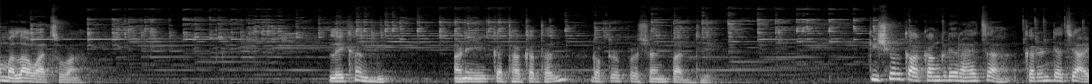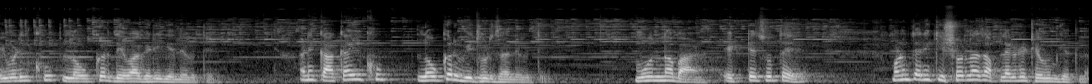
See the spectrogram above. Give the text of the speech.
मला वाचवा. लेखन आणि कथाकथन डॉक्टर प्रशांत पाध्ये. किशोर काकांकडे राहायचा कारण त्याचे आईवडील खूप लवकर देवाघरी गेले होते. आणि काकाही खूप लवकर विधूर झाले होते. मूल ना बाळ एकटेच होते म्हणून त्यांनी किशोरलाच आपल्याकडे ठेवून घेतलं.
